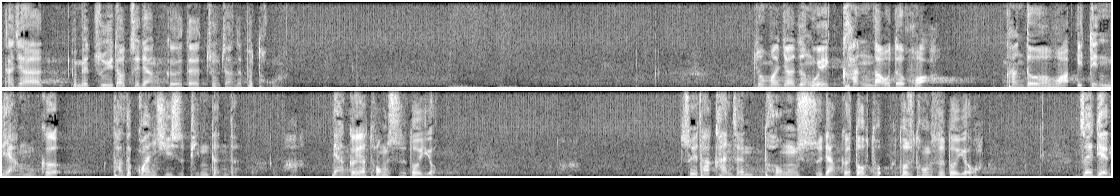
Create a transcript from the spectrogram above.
大家有没有注意到这两个的主张的不同啊？中观家认为看到的话。看到的话，一定两个，它的关系是平等的，啊，两个要同时都有，啊。所以他看成同时两个都同都是同时都有啊，这一点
